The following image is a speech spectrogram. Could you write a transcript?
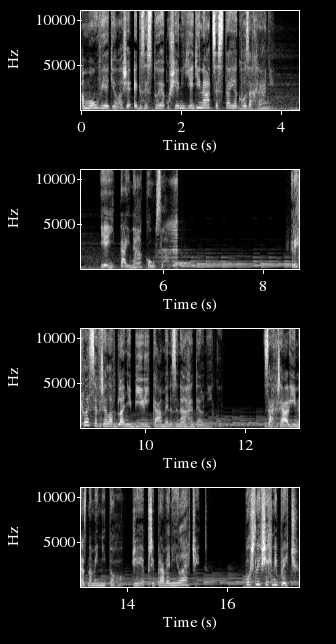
a Mou věděla, že existuje už jen jediná cesta, jak ho zachránit. Její tajná kouzla. Rychle se vřela v dlani bílý kámen z náhrdelníku. Zahřál jí na znamení toho, že je připravený léčit. Pošli všechny pryč,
